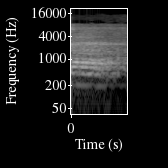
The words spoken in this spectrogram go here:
track.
